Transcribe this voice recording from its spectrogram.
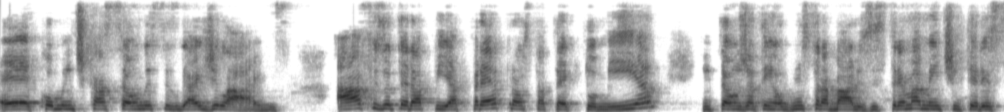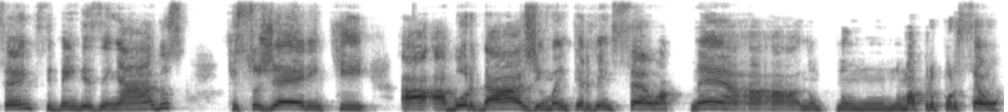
é, como indicação nesses guidelines. A fisioterapia pré-prostatectomia, então já tem alguns trabalhos extremamente interessantes e bem desenhados, que sugerem que a abordagem, uma intervenção né, a, a, num, numa proporção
